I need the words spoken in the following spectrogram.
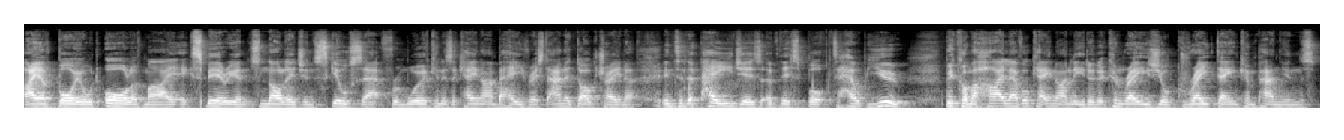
I have boiled all of my experience, knowledge, and skill set from working as a canine behaviorist and a dog trainer into the pages of this book to help you become a high level canine leader that can raise your Great Dane companions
